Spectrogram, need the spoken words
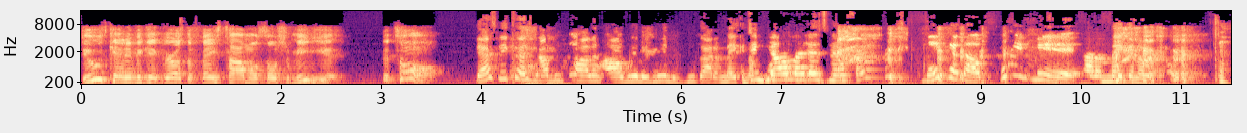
Dudes can't even get girls to FaceTime on social media to talk. That's because y'all be calling all willy nilly. You gotta make an Do y'all let us know first? Make an appointment. gotta make an appointment.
